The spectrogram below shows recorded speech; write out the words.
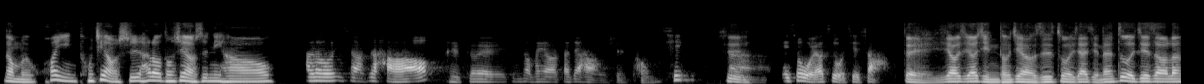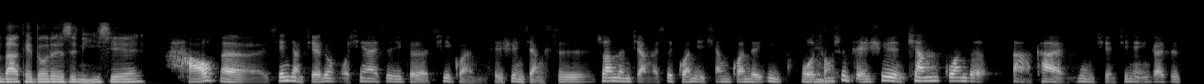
那我们欢迎彤建老师。Hello，彤建老师你好。Hello，胤腾老师好。各位听众朋友大家好，我是彤建。是，听说我要自我介绍。对，邀邀请童建老师做一下简单自我介绍，让大家可以多认识你一些。好，呃，先讲结论，我现在是一个气管培训讲师，专门讲的是管理相关的议题。我从事培训相关的。大概目前今年应该是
